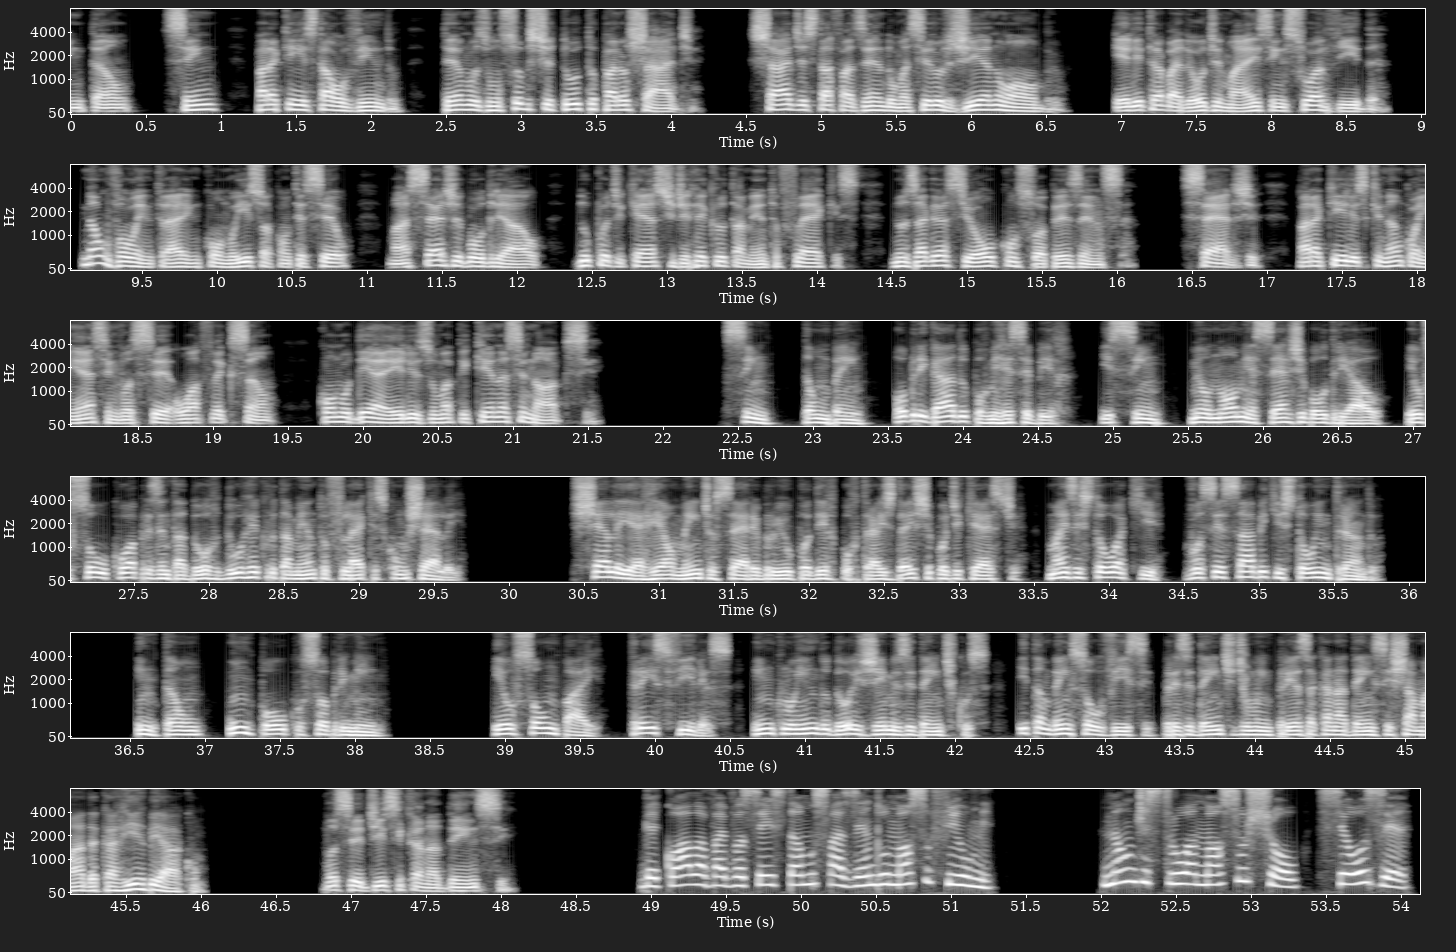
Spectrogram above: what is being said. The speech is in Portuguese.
Então, sim, para quem está ouvindo, temos um substituto para o Chad. Chad está fazendo uma cirurgia no ombro. Ele trabalhou demais em sua vida. Não vou entrar em como isso aconteceu, mas Sérgio Boldrial, do podcast de recrutamento Flex, nos agraciou com sua presença. Serge, para aqueles que não conhecem você ou a flexão, como dê a eles uma pequena sinopse. Sim, tão bem, obrigado por me receber. E sim, meu nome é Sérgio Boldrial, eu sou o co-apresentador do Recrutamento Flex com Shelley. Shelley é realmente o cérebro e o poder por trás deste podcast, mas estou aqui, você sabe que estou entrando. Então, um pouco sobre mim. Eu sou um pai, três filhas, incluindo dois gêmeos idênticos, e também sou vice-presidente de uma empresa canadense chamada Carrier Beacon. Você disse canadense. Decola vai você estamos fazendo o nosso filme. Não destrua nosso show, seu Zé.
